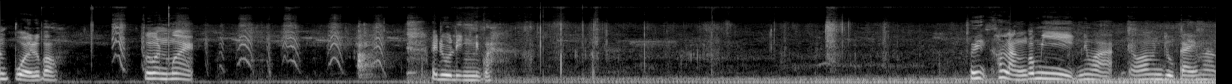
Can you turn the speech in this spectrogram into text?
มันป่วยหรือเปล่าหรือมันเมื่อย ไปดูลิงดีกว่า เฮ้ย ข้างหลังก็มีอีกนี่หว่า แต่ว่ามันอยู่ไกลมาก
